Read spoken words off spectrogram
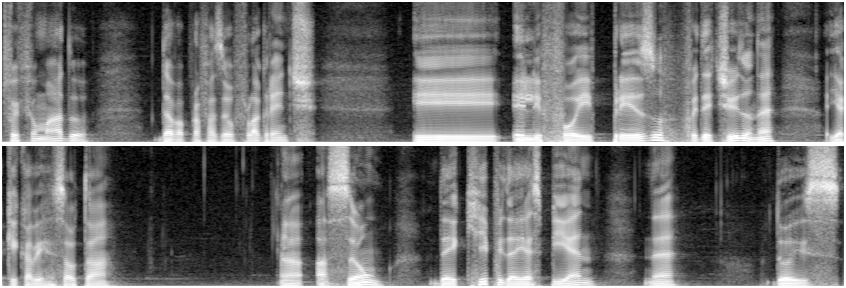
foi filmado, dava para fazer o flagrante e ele foi preso, foi detido, né? E aqui cabe ressaltar a ação da equipe da ESPN, né? Dois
